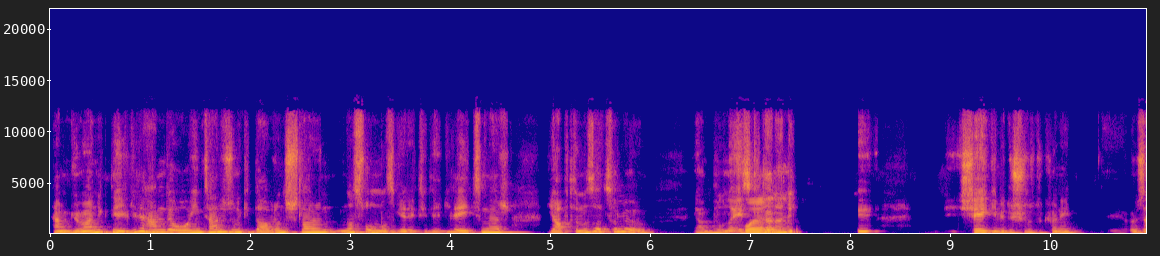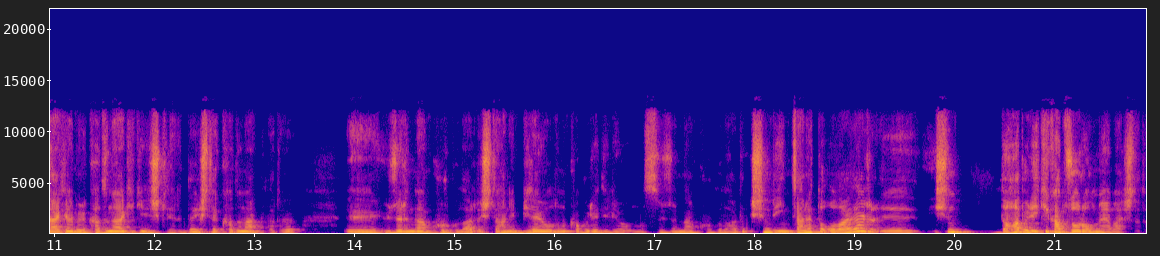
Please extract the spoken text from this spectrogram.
Hem güvenlikle ilgili hem de o internet üzerindeki davranışların nasıl olması gerektiğiyle ilgili eğitimler yaptığımızı hatırlıyorum. Yani bunu eskiden hani e, şey gibi düşünürdük hani özellikle böyle kadın erkek ilişkilerinde işte kadın hakları e, üzerinden kurgular işte hani birey olduğunu kabul ediliyor olması üzerinden kurgulardık. Şimdi internette olaylar e, işin daha böyle iki kat zor olmaya başladı.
